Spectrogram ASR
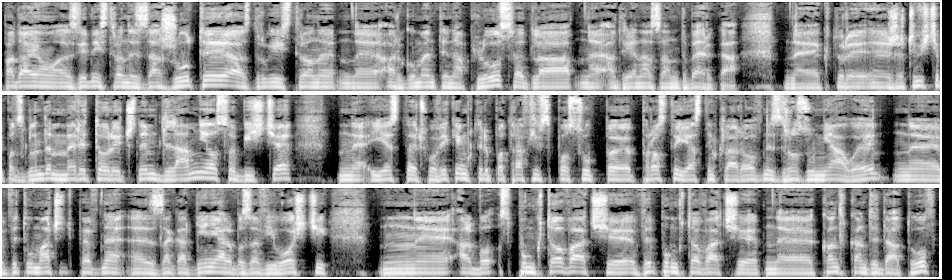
padają z jednej strony zarzuty, a z drugiej strony argumenty na plus dla Adriana Zandberga, który rzeczywiście pod względem merytorycznym dla mnie osobiście m, jest człowiekiem, który potrafi w sposób e, prosty, jasny, klarowny, zrozumiały e, wytłumaczyć pewne e, zagadnienia albo zawiłości, m, e, albo spunktować, e, wypunktować e, kontrkandydatów.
